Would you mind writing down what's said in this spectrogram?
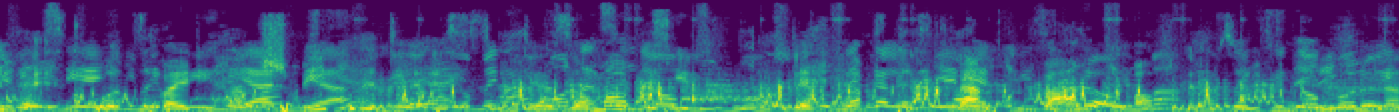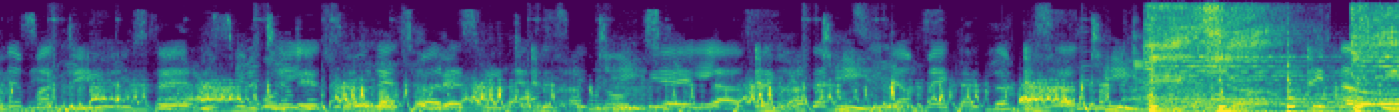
wieder ist kurz, weil die Hand Spätwinter ist und der Sommer beginnt früh, der Herbst ist lang und warm und oft im Süden Griechenlands, in dem Inseln bis Mitte Dezember verlängert in Athen, in Athen, in Athen, in Athen.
